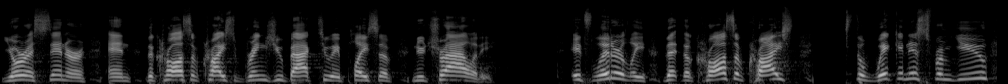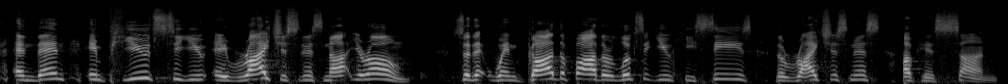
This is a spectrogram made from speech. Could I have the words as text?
you're a sinner and the cross of Christ brings you back to a place of neutrality. It's literally that the cross of Christ takes the wickedness from you and then imputes to you a righteousness not your own. So that when God the Father looks at you, he sees the righteousness of his Son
